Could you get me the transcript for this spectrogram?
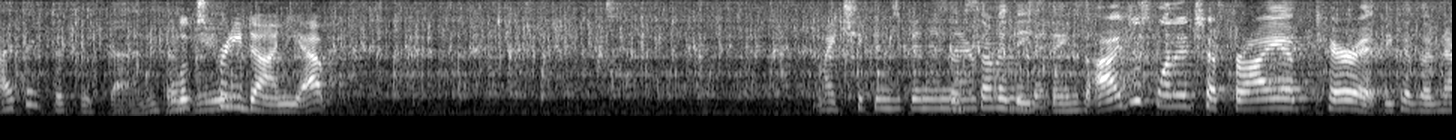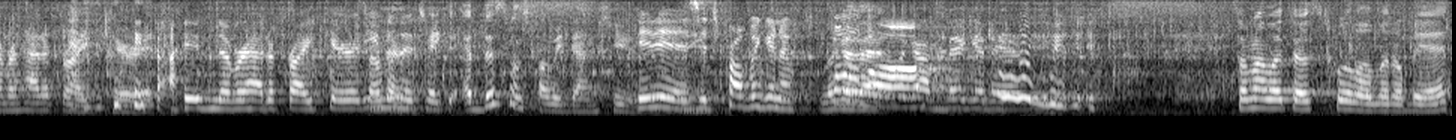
I think this is done. It looks you? pretty done. Yep. My chicken's been in So there. some for of these bit. things, I just wanted to fry a carrot because I've never had a fried carrot. I have never had a fried carrot So I'm gonna take, uh, this one's probably done too. it is. It's probably gonna Look fall at that, off. look how big it is. So I'm gonna let those cool a little bit.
